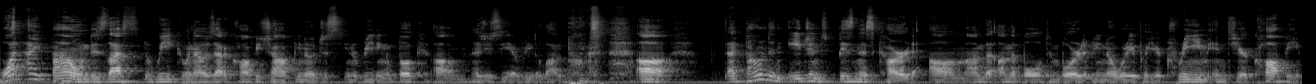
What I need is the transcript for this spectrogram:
what I found is last week when I was at a coffee shop, you know, just you know reading a book. Um, as you see, I read a lot of books. Uh, I found an agent's business card um, on the on the bulletin board. You know where you put your cream into your coffee,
